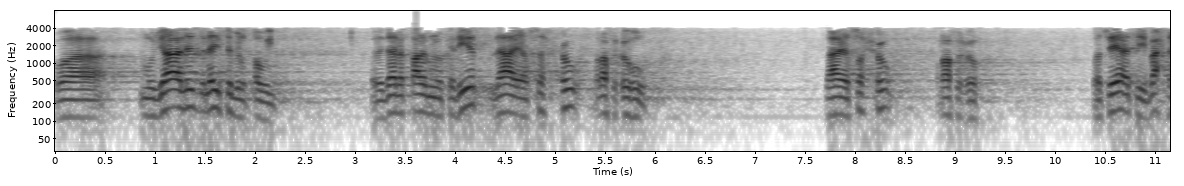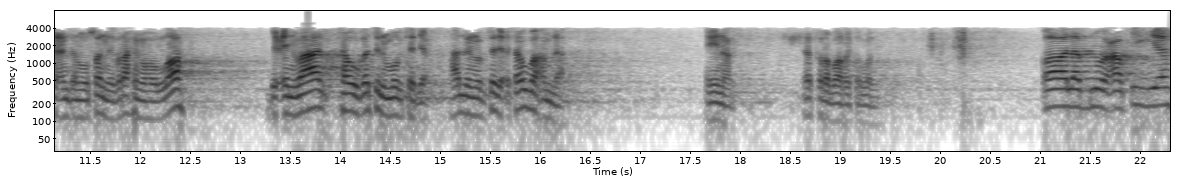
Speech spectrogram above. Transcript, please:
ومجالد ليس بالقوي. ولذلك قال ابن كثير لا يصح رفعه. لا يصح رفعه. وسيأتي بحث عند المصنف رحمه الله بعنوان توبة المبتدع. هل للمبتدع توبة أم لا؟ أي نعم. اقرأ بارك الله قال ابن عطية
